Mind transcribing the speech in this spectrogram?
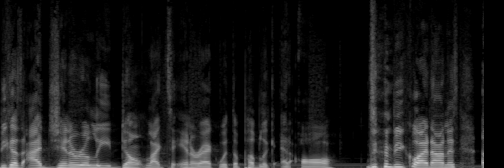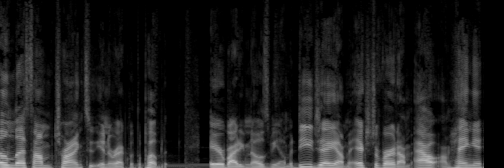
because I generally don't like to interact with the public at all to be quite honest, unless I'm trying to interact with the public. Everybody knows me. I'm a DJ, I'm an extrovert, I'm out, I'm hanging.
